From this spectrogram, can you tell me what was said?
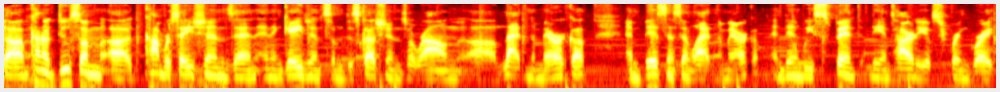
um, kind of do some uh, conversations and, and, engage in some discussions around uh, Latin America and business in Latin America. And then we spent the entirety of spring break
